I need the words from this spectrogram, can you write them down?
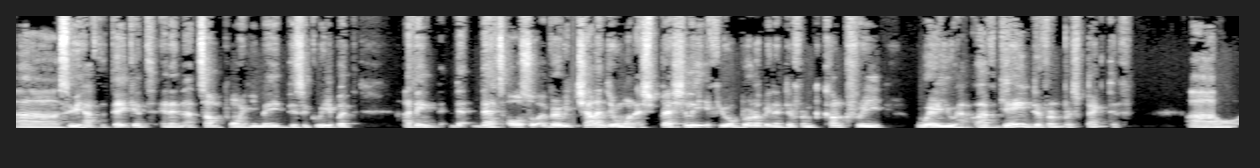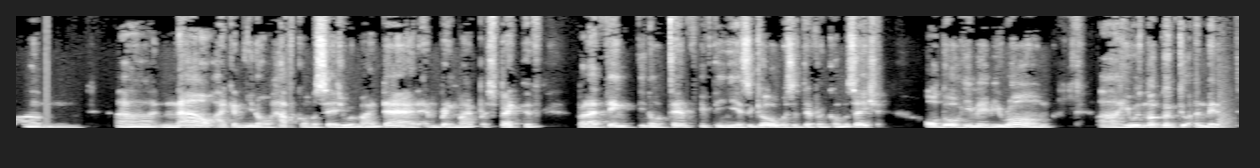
uh, so you have to take it, and then at some point you may disagree. But I think that that's also a very challenging one, especially if you are brought up in a different country where you have gained different perspective. Um, uh, now I can, you know, have conversation with my dad and bring my perspective. But I think, you know, 10, 15 years ago was a different conversation. Although he may be wrong, uh, he was not going to admit it.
